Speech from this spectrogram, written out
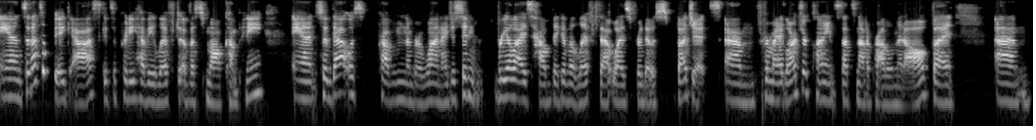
And so that's a big ask. It's a pretty heavy lift of a small company. And so that was problem number one. I just didn't realize how big of a lift that was for those budgets. Um, for my larger clients, that's not a problem at all. But um,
